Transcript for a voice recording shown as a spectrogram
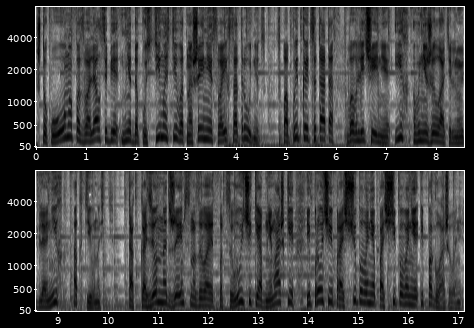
что Куома позволял себе недопустимости в отношении своих сотрудниц с попыткой, цитата, «вовлечения их в нежелательную для них активность». Так казенно Джеймс называет поцелуйчики, обнимашки и прочие прощупывания, пощипывания и поглаживания.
